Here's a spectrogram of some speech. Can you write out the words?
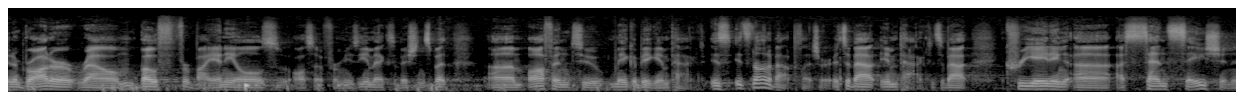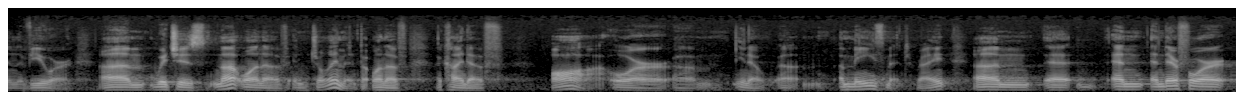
in a broader realm, both for biennials, also for museum exhibitions, but um, often to make a big impact. Is it's not about pleasure. It's about impact. It's about creating a, a sensation in the viewer, um, which is not one of enjoyment, but one of a kind of awe or um, you know um, amazement, right? Um, uh, and and therefore,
